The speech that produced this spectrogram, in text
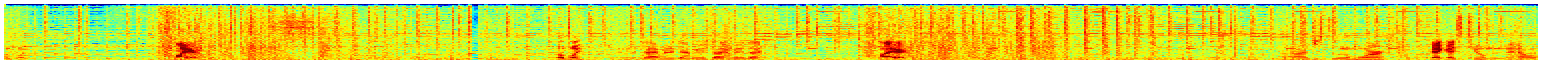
Oh boy. Fire! Oh boy. I'm gonna die, I'm gonna die, I'm gonna die, I'm gonna die. Fire! Uh, just a little more bad guys killed and then I'll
